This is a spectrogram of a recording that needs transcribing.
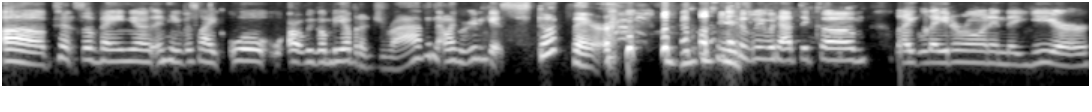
uh Pennsylvania." And he was like, "Well, are we gonna be able to drive?" And like, we're gonna get stuck there because we would have to come like later on in the year.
